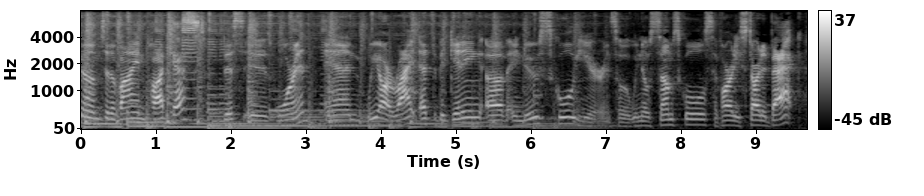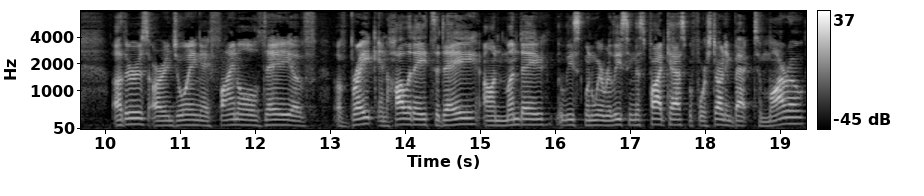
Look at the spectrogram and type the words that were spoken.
welcome to the Vine Podcast. This is Warren, and we are right at the beginning of a new school year. And so we know some schools have already started back, others are enjoying a final day of, of break and holiday today on Monday, at least when we're releasing this podcast, before starting back tomorrow.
